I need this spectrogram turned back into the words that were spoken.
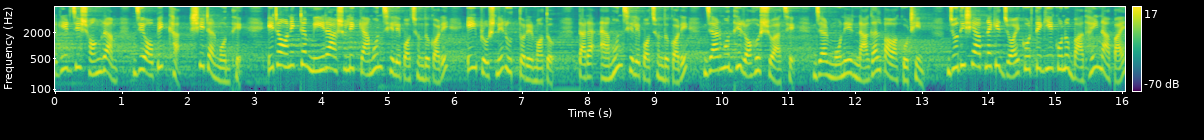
আগের যে সংগ্রাম সংগ্রাম যে অপেক্ষা সেটার মধ্যে। এটা অনেকটা মেয়েরা আসলে কেমন ছেলে পছন্দ করে, এই প্রশ্নের উত্তরের মতো। তারা এমন ছেলে পছন্দ করে যার মধ্যে রহস্য আছে, যার মনের নাগাল পাওয়া কঠিন। যদি সে আপনাকে জয় করতে গিয়ে কোনো বাধাই না পায়,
